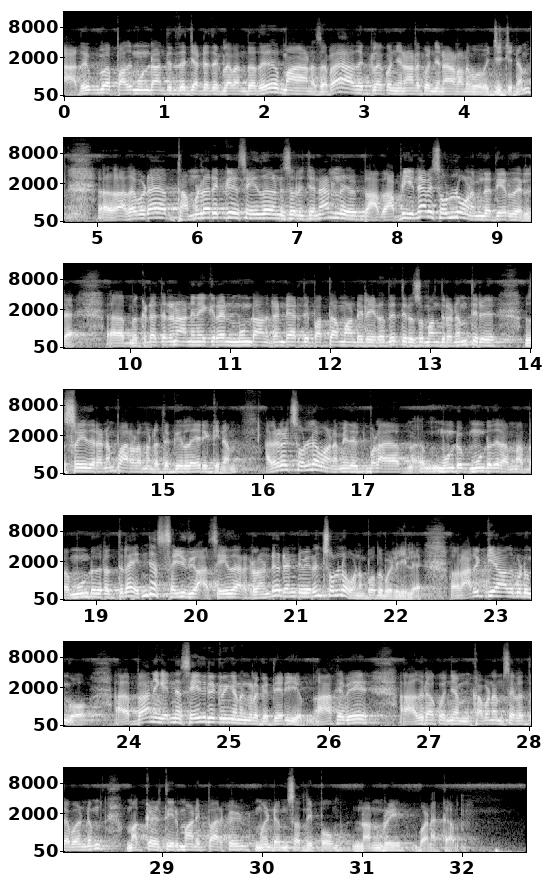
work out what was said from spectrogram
அது பதிமூன்றாம் திருத்த சட்டத்துக்குள்ள வந்தது மாகாண சபை அதுக்குள்ள கொஞ்ச நாள் கொஞ்ச நாள் அனுபவிச்சிச்சினோம். அதை விட தமிழருக்கு செய்ததுன்னு சொல்லி அப்படி என்னவே சொல்லணும் இந்த தேர்தலில். கிட்டத்தட்ட நான் நினைக்கிறேன் மூன்றாம் ரெண்டாயிரத்தி பத்தாம் ஆண்டில் இருந்து திரு சுமந்திரனும் திரு ஸ்ரீதரனும் பாராளுமன்றத்துக்கு இருக்கணும் அவர்கள் சொல்ல வேணும் இது மூன்று மூன்று மூன்று தரம் அப்போ மூன்று தரத்தில் என்ன செய்து செய்தார்கள்னு ரெண்டு பேரும் சொல்ல வேணும் பொது வெளியில். அவர் அறிக்கையாவது விடுங்கோ. அப்போ நீங்கள் என்ன செய்திருக்கிறீங்கன்னு எங்களுக்கு தெரியும். ஆகவே அதில் கொஞ்சம் கவனம் செலுத்த வேண்டும். மக்கள் தீர்மானிப்பார்கள். மீண்டும் சந்திப்போம். நன்றி வணக்கம்.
